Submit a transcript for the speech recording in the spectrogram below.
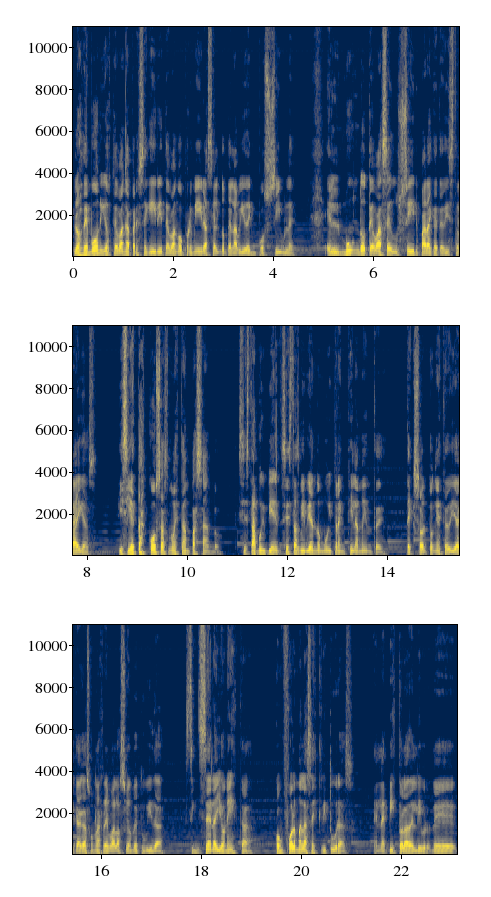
Los demonios te van a perseguir y te van a oprimir haciéndote la vida imposible. El mundo te va a seducir para que te distraigas. Y si estas cosas no están pasando, Si estás muy bien, si estás viviendo muy tranquilamente, te exhorto en este día que hagas una revaluación de tu vida sincera y honesta, conforme a las escrituras, en la epístola del libro de,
